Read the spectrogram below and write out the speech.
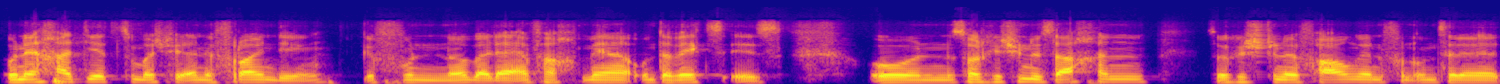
und er hat jetzt zum Beispiel eine Freundin gefunden, ne, weil er einfach mehr unterwegs ist. Und solche schöne Sachen, solche schöne Erfahrungen von unseren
